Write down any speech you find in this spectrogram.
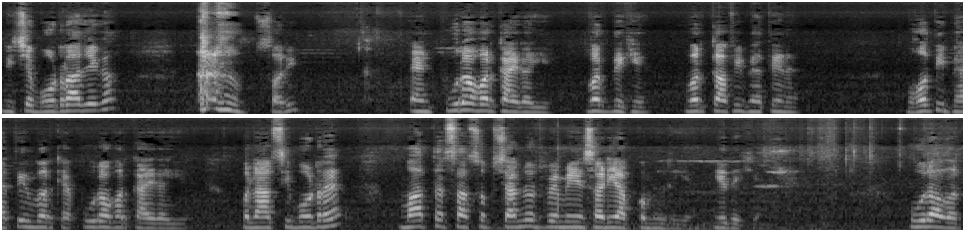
नीचे बॉर्डर आ जाएगा सॉरी एंड पूरा वर्क आएगा ये। वर्क देखिए। वर्क काफ़ी बेहतरीन है। बहुत ही बेहतरीन वर्क है। पूरा वर्क आएगा ये। बनारसी बॉर्डर है मात्र सात सौ पचानवे रुपये में ये साड़ी आपको मिल रही है। ये देखिए। पूरा वर्क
